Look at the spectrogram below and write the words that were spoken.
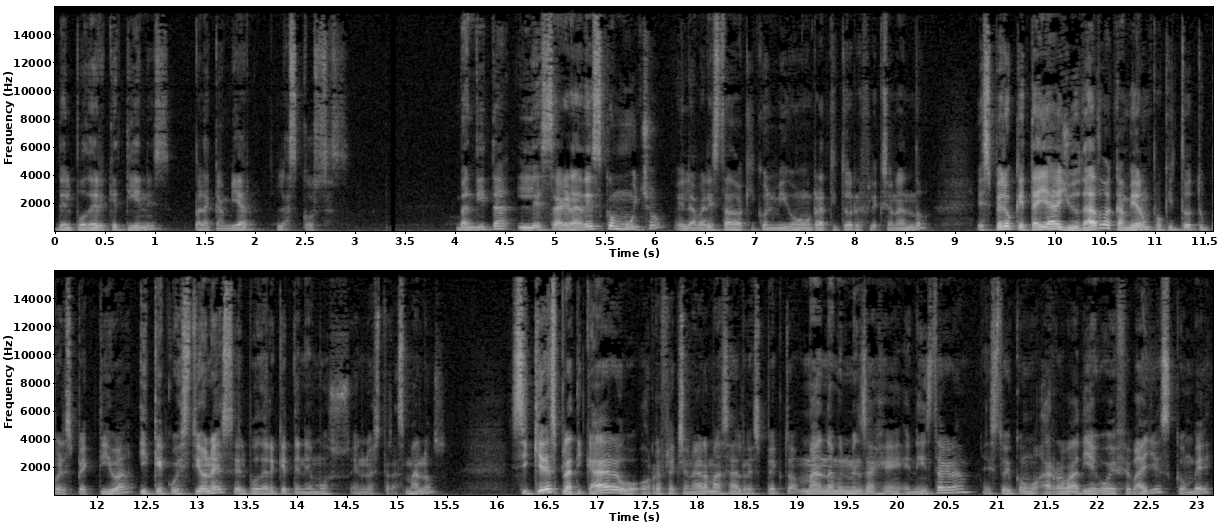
del poder que tienes para cambiar las cosas. Bandita, les agradezco mucho el haber estado aquí conmigo un ratito reflexionando. Espero que te haya ayudado a cambiar un poquito tu perspectiva y que cuestiones el poder que tenemos en nuestras manos. Si quieres platicar o, reflexionar más al respecto, mándame un mensaje en Instagram. Estoy como arroba Diego F. Valles con B.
